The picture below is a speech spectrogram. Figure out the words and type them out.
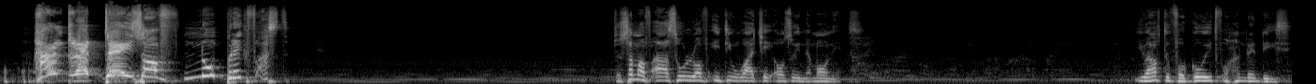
100 days of no breakfast. To some of us who love eating waakye also in the mornings. You have to forego it for 100 days.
